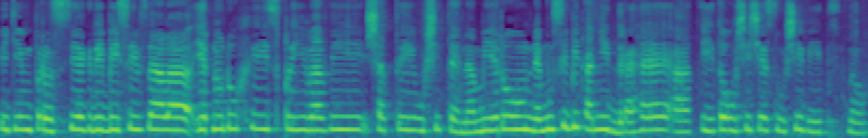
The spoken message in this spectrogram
Vidím prostě, kdyby si vzala jednoduchý, splývavý šaty ušité na míru, nemusí být ani drahé a i to určitě sluší víc. No.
